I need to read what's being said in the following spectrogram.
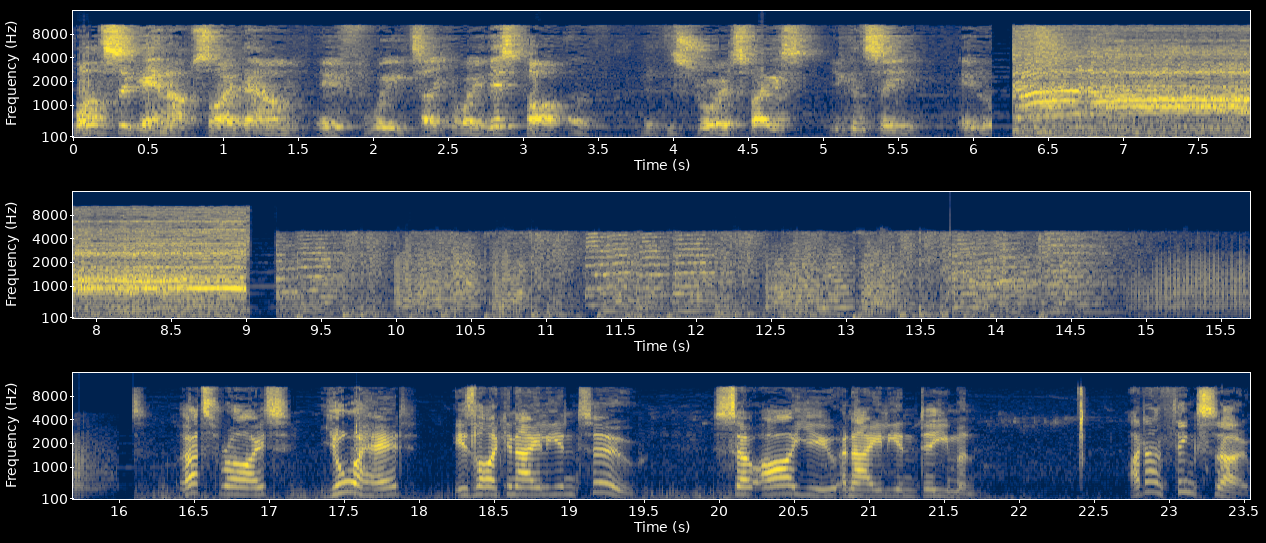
Once again, upside down, if we take away this part of the destroyer's face, you can see it looks. That's right. Your head is like an alien too. So are you an alien demon? I don't think so.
